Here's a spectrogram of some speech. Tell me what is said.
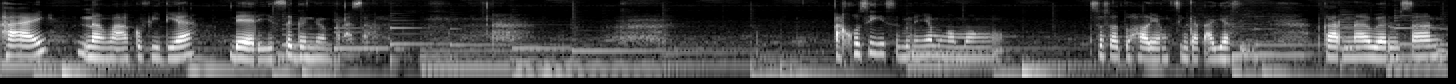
Hai, nama aku Vidya dari Segenggam Perasaan. Aku sih sebenarnya mau ngomong sesuatu hal yang singkat aja sih. Karena barusan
